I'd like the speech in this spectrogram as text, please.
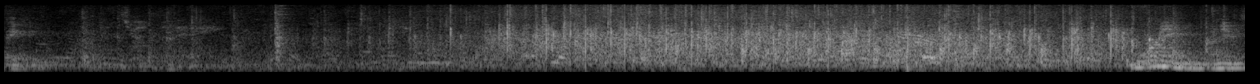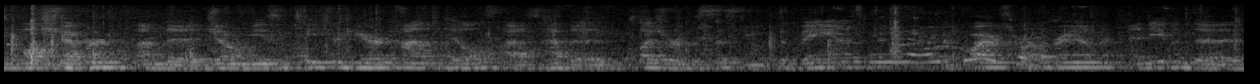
Thank you. Good morning, my name is Paul Shepard. I'm the general music teacher here at Highland Hills. I also have the pleasure of assisting with the band, the choir program, and even the,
